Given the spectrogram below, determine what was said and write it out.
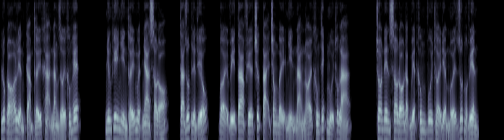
lúc đó liền cảm thấy khả năng giới không hết. Nhưng khi nhìn thấy nguyệt nha sau đó, ta rút liền thiếu, bởi vì ta phía trước tại trong bầy nhìn nàng nói không thích mùi thuốc lá. Cho nên sau đó đặc biệt không vui thời điểm mới rút một viên.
